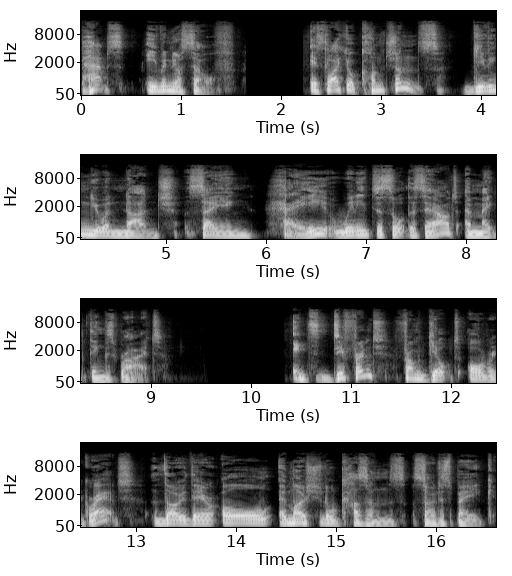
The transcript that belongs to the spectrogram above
perhaps even yourself. It's like your conscience giving you a nudge saying, hey, we need to sort this out and make things right. It's different from guilt or regret, though they're all emotional cousins, so to speak.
